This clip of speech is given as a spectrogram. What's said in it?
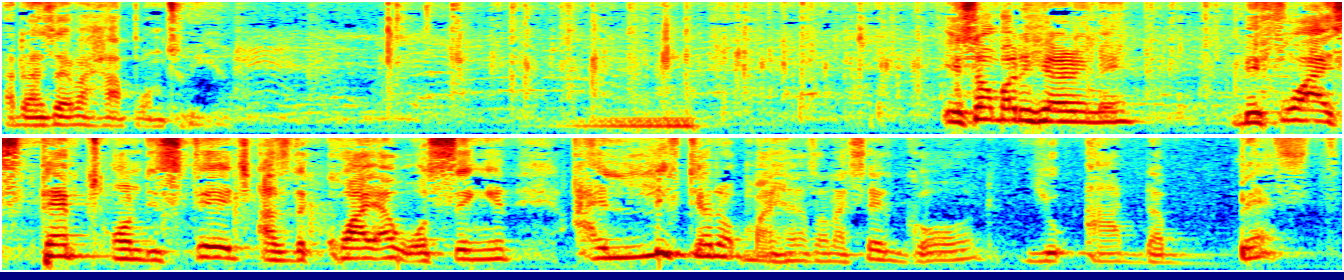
that has ever happened to you. Is somebody hearing me? Before I stepped on the stage as the choir was singing, I lifted up my hands and I said, God, you are the best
